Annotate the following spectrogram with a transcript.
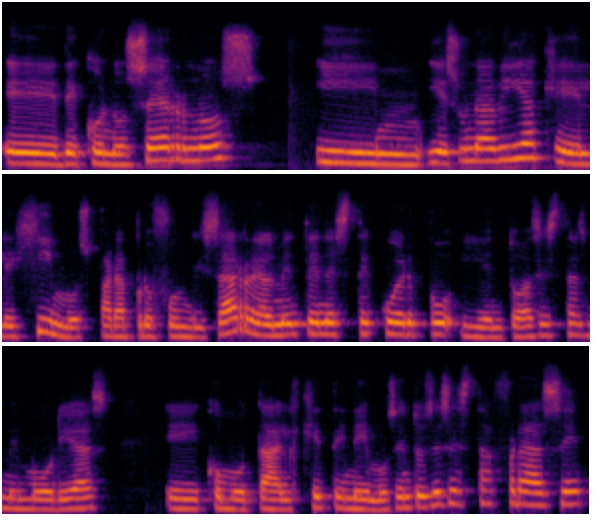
eh, de conocernos y, es una vía que elegimos para profundizar realmente en este cuerpo y en todas estas memorias eh, como tal que tenemos. Entonces esta frase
